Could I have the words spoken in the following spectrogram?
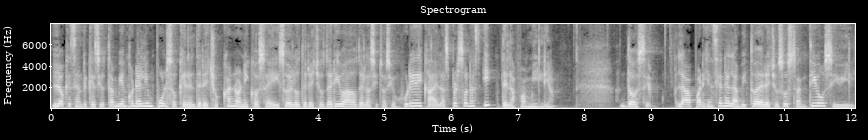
lo que se enriqueció también con el impulso que en el derecho canónico se hizo de los derechos derivados de la situación jurídica de las personas y de la familia. 12. La apariencia en el ámbito de derecho sustantivo civil.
